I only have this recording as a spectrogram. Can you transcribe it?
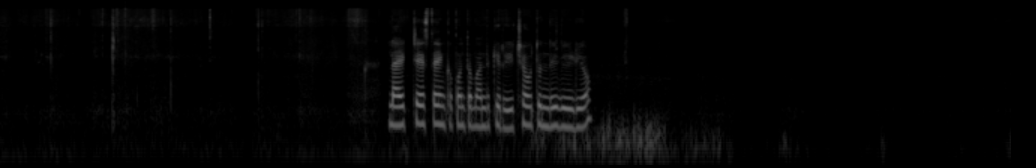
లైక్ చేస్తే ఇంకా కొంతమందికి రీచ్ అవుతుంది వీడియో.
